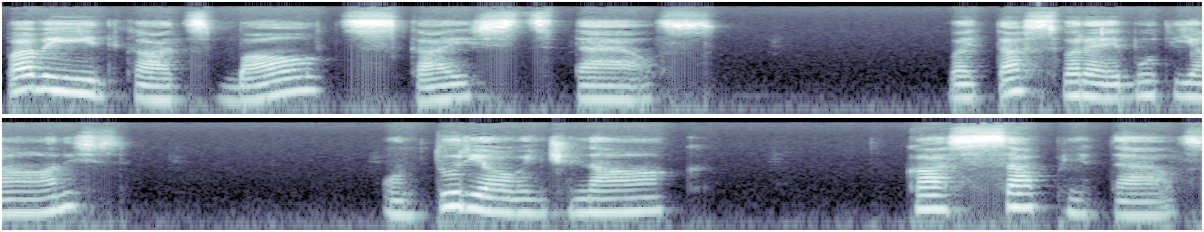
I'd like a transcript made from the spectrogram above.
pavīd kāds balts, skaists tēls. Vai tas varēja būt Jānis? Un tur jau viņš nāk, kā sapņu tēls,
